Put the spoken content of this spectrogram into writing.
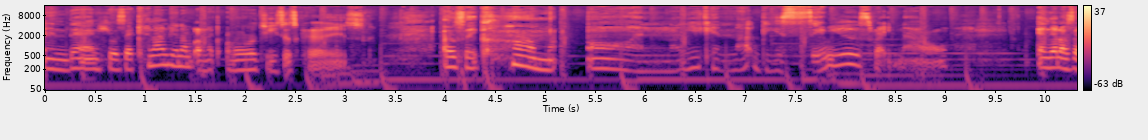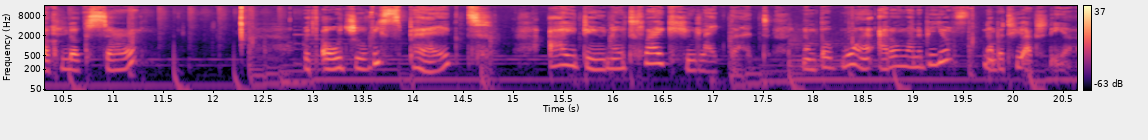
and then he was like, Can I your number? I'm like, Oh Jesus Christ. I was like, Come on. You cannot be serious right now. And then I was like, Look, sir, with all due respect, I do not like you like that. Number one, I don't want to be your. F- number two, actually, yeah.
